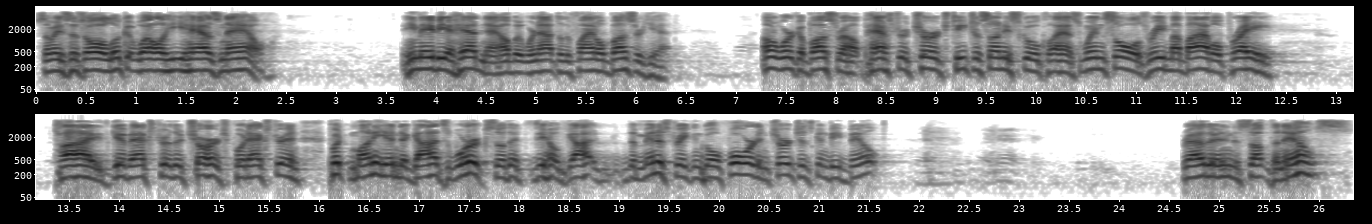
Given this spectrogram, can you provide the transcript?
Somebody says, oh, look at what he has now. He may be ahead now, but we're not to the final buzzer yet. I want to work a bus route, pastor a church, teach a Sunday school class, win souls, read my Bible, pray, tithe, give extra to the church, put extra and put money into God's work so that, you know, God, the ministry can go forward and churches can be built rather than into something else.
